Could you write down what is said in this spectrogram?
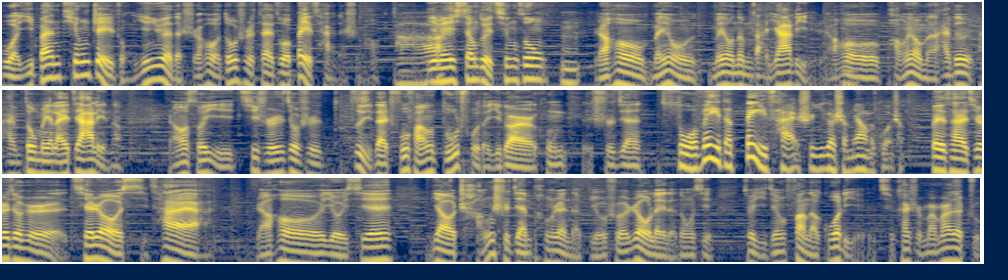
我一般听这种音乐的时候，都是在做备菜的时候啊，因为相对轻松，嗯，然后没有没有那么大压力，然后朋友们还都还都没来家里呢，然后所以其实就是自己在厨房独处的一段空时间。所谓的备菜是一个什么样的过程？备菜其实就是切肉、洗菜啊，然后有一些。要长时间烹饪的，比如说肉类的东西，就已经放到锅里去开始慢慢的煮。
